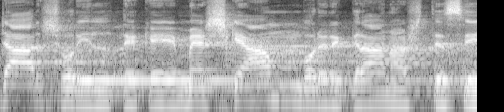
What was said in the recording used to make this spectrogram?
যার শরীর থেকে মেশকে আম্বরের গ্রান আসতেছি।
